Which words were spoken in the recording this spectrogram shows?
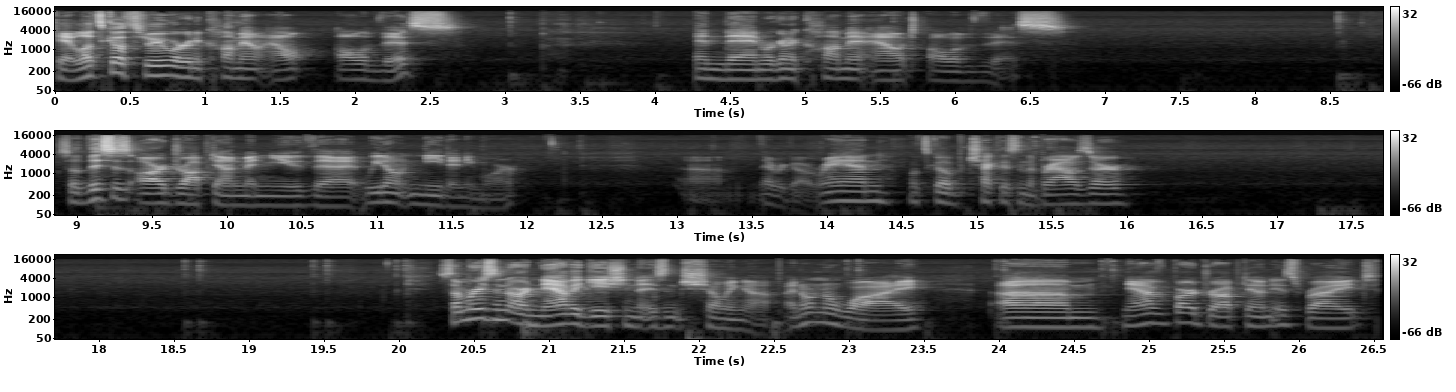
Okay, let's go through. We're going to comment out all of this. And then we're going to comment out all of this. So this is our drop-down menu that we don't need anymore. Um, there we go, ran. Let's go check this in the browser. Some reason our navigation isn't showing up. I don't know why. Um, nav bar dropdown is right.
